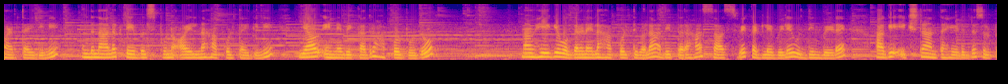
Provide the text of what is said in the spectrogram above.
ಮಾಡ್ತಾ ಇದ್ದೀನಿ. ಒಂದು ನಾಲ್ಕು ಟೇಬಲ್ ಸ್ಪೂನ್ ಆಯಿಲ್ನ ಹಾಕ್ಕೊಳ್ತಾ ಇದ್ದೀನಿ. ಯಾವ ಎಣ್ಣೆ ಬೇಕಾದರೂ ಹಾಕ್ಕೊಳ್ಬೋದು ನಾವು ಹೇಗೆ ಒಗ್ಗರಣೆ ಎಲ್ಲ ಹಾಕ್ಕೊಳ್ತೀವಲ್ಲ ಅದೇ ತರಹ ಸಾಸಿವೆ, ಕಡಲೆಬೇಳೆ, ಉದ್ದಿನಬೇಳೆ ಹಾಗೆ ಎಕ್ಸ್ಟ್ರಾ ಅಂತ ಹೇಳಿದರೆ ಸ್ವಲ್ಪ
